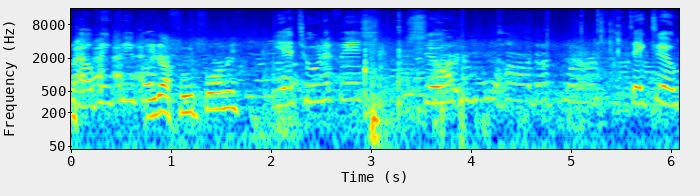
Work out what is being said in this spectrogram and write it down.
Helping people. You got food for me? Yeah, tuna fish, soup. Take two.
